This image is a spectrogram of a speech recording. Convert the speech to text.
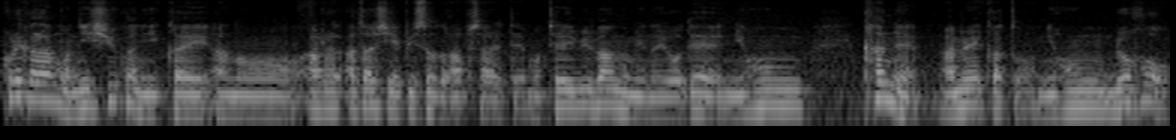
これからもう2週間に1回あの新しいエピソードがアップされてもうテレビ番組のようで日本関連アメリカと日本両方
